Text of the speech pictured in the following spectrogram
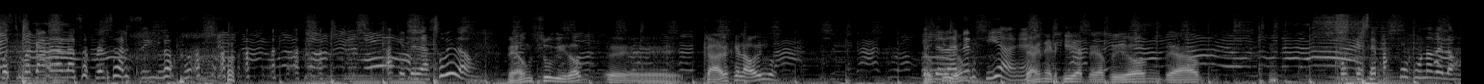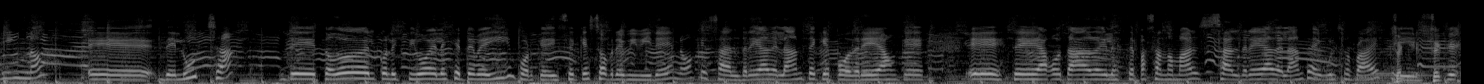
pues tú me acabas de dar la sorpresa del siglo. ¿A qué te da subidón? Me da un subidón eh, cada vez que la oigo. Te da energía, Te da ¿eh? energía, te da subidón, te da... Pues que sepas que es uno de los himnos eh, de lucha de todo el colectivo LGTBI porque dice que sobreviviré, ¿no? Que saldré adelante, que podré, aunque eh, esté agotada y le esté pasando mal, saldré adelante, I will survive. Sé Y que, sé que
